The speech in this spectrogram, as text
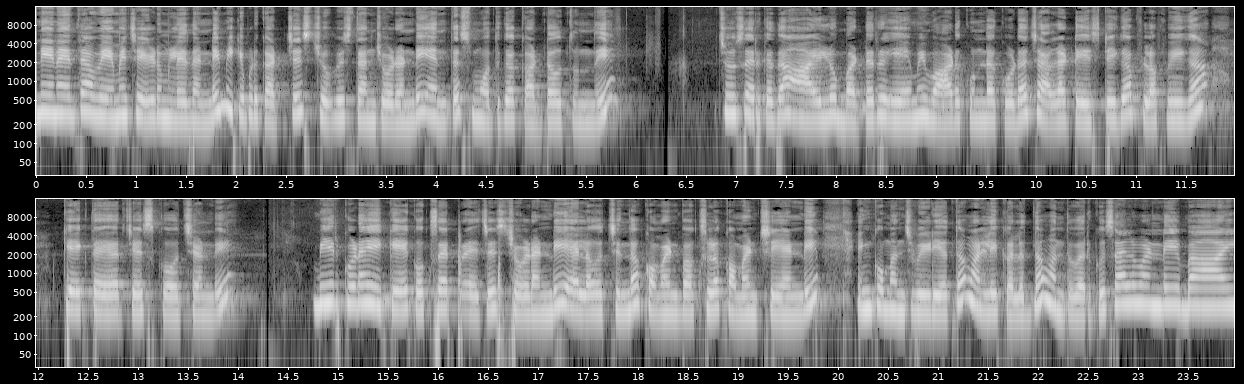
నేనైతే అవి చేయడం లేదండి. మీకు ఇప్పుడు కట్ చేసి చూపిస్తాను చూడండి. ఎంత స్మూత్గా కట్ అవుతుంది. చూసారు కదా ఆయిల్ బటర్ ఏమీ వాడకుండా కూడా చాలా టేస్టీగా ఫ్లఫీగా కేక్ తయారు చేసుకోవచ్చండి. మీరు కూడా ఈ కేక్ ఒకసారి ట్రై చేసి చూడండి. ఎలా వచ్చిందో కామెంట్ బాక్స్లో కామెంట్ చేయండి. ఇంకో మంచి వీడియోతో మళ్ళీ కలుద్దాం. అంతవరకు సెలవండి. బాయ్.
